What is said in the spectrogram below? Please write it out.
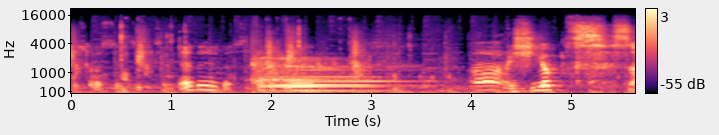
Das kostet 17 Level, das. Oh, mich juckt's. So.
